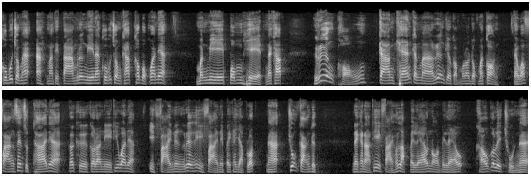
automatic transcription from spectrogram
คุณผู้ชมฮะอะมาติดตามเรื่องนี้นะคุณผู้ชมครับเขาบอกว่าเนี่ยมันมีปมเหตุนะครับ เรื่องของการแค้นกันมาเรื่องเกี่ยวกับมรดกมาก่อน แต่ว่าฟางเส้นสุดท้ายเนี่ยก็คือกรณีที่ว่าเนี่ยอีกฝ่ายหนึ่งเรื่องให้อีกฝ่ายเนี่ยไปขยับรถนะฮะช่วงกลางดึก ในขณะที่อีกฝ่ายเขาหลับไปแล้วนอนไปแล้วเขาก็เลยฉุนนะฮะ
